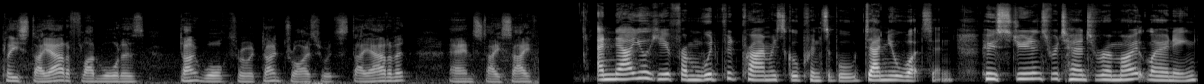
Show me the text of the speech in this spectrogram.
please stay out of flood waters. Don't walk through it. Don't drive through it. Stay out of it and stay safe. And now you'll hear from Woodford Primary School Principal Daniel Watson, whose students returned to remote learning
